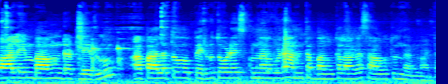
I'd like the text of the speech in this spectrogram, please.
పాలు ఏం బాగుండట్లేదు. ఆ పాలతో పెరుగు తోడేసుకున్నా కూడా అంత బంకలాగా సాగుతుంది అనమాట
